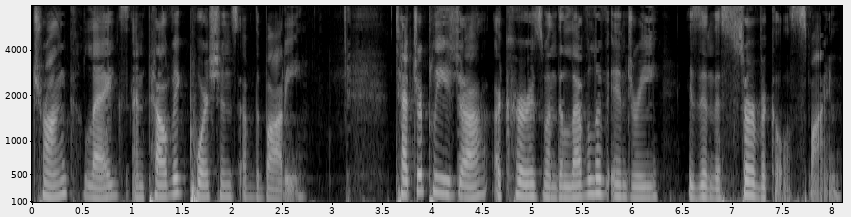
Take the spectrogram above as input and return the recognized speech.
trunk, legs, and pelvic portions of the body. Tetraplegia occurs when the level of injury is in the cervical spine.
